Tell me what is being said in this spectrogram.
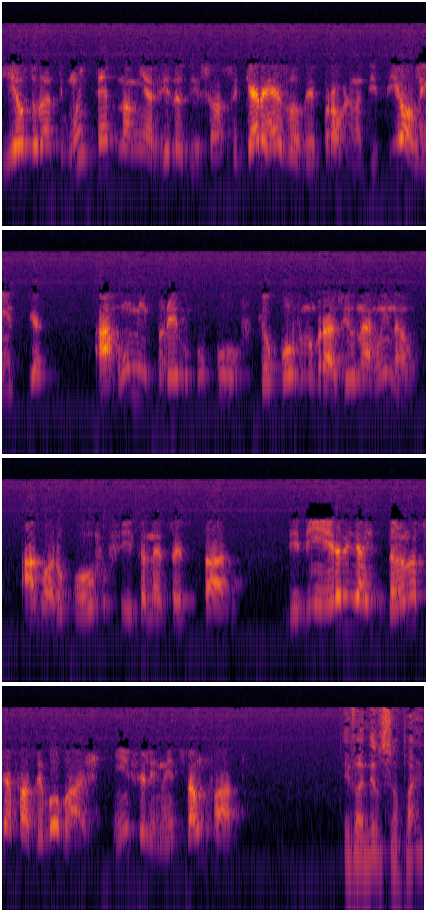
E eu, durante muito tempo na minha vida, disse: ó, se querem resolver problema de violência, arrume emprego para o povo, porque o povo no Brasil não é ruim, não. Agora o povo fica necessitado de dinheiro e aí dando-se a fazer bobagem. Infelizmente, isso é um fato. Ivanildo Sampaio?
